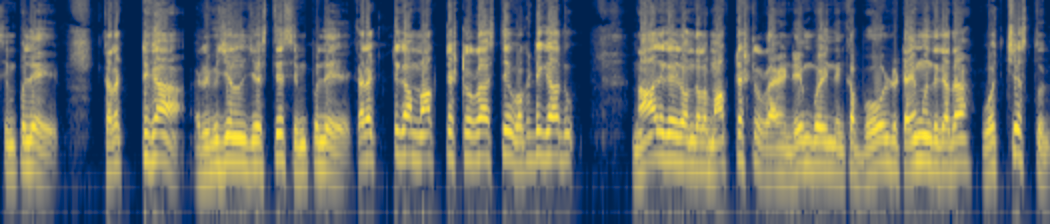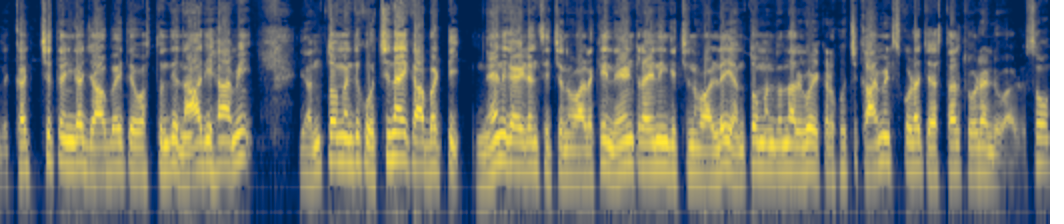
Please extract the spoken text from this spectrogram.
సింపులే. కరెక్ట్గా రివిజన్లు చేస్తే సింపులే. కరెక్ట్గా మార్క్ టెస్టులు రాస్తే ఒకటి కాదు. నాలుగైదు వందల మార్క్ టెస్టులు రాయండి. ఏం పోయింది? ఇంకా బోల్డ్ టైం ఉంది కదా? వచ్చేస్తుంది. ఖచ్చితంగా జాబ్ అయితే వస్తుంది. నాది హామీ. ఎంతోమందికి వచ్చినాయి కాబట్టి నేను గైడెన్స్ ఇచ్చిన వాళ్ళకి నేను ట్రైనింగ్ ఇచ్చిన వాళ్ళే ఎంతోమంది ఉన్నారు. ఇక్కడికి వచ్చి కామెంట్స్ కూడా చేస్తారు చూడండి వాళ్ళు. సో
